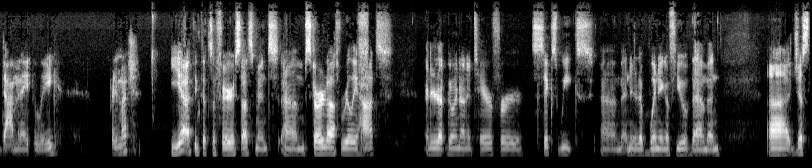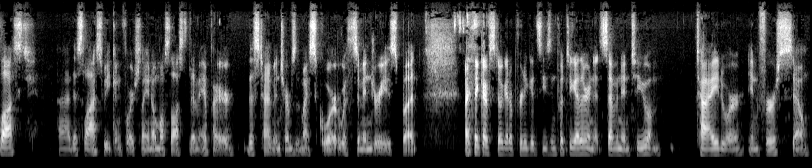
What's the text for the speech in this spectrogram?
dominate the league, pretty much. Yeah, I think that's a fair assessment. Um, started off really hot, ended up going on a tear for six weeks, um, ended up winning a few of them, and uh, just lost uh, this last week, unfortunately, and almost lost to the Vampire this time in terms of my score with some injuries. But I think I've still got a pretty good season put together, and at seven and two, I'm tied or in first, so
